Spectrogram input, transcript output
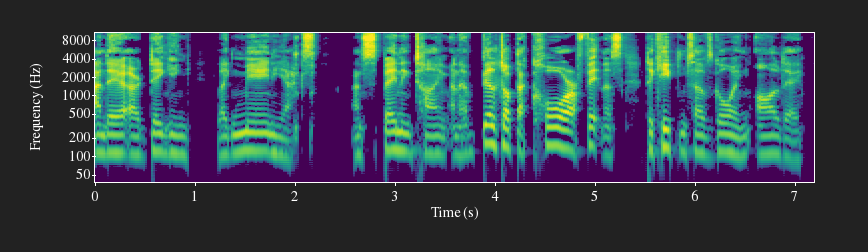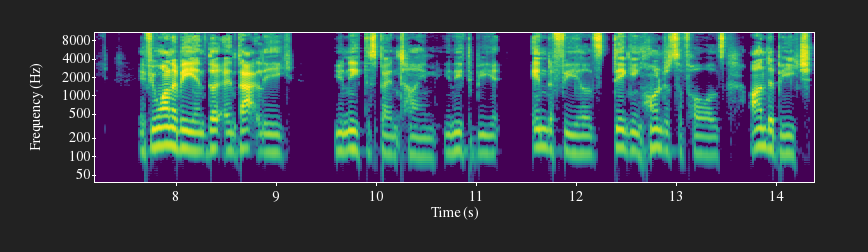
and they are digging like maniacs and spending time and have built up that core fitness to keep themselves going all day. If you want to be in, the, in that league, you need to spend time. You need to be in the fields, digging hundreds of holes, on the beach,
